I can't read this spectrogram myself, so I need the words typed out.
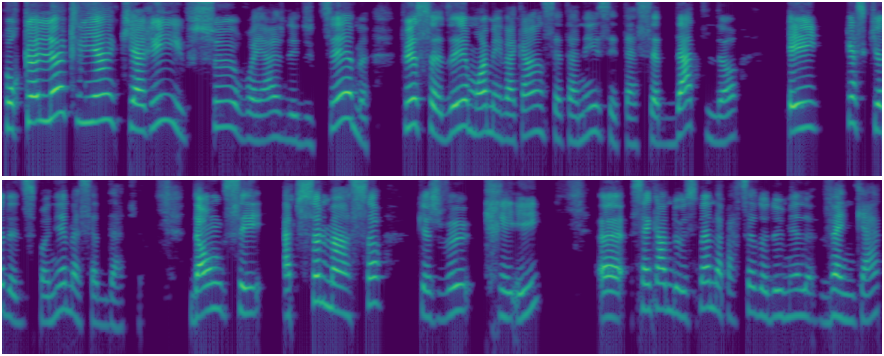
pour que le client qui arrive sur Voyage déductible puisse se dire, moi, mes vacances cette année, c'est à cette date-là et qu'est-ce qu'il y a de disponible à cette date-là? Donc, c'est absolument ça que je veux créer. 52 semaines à partir de 2024.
